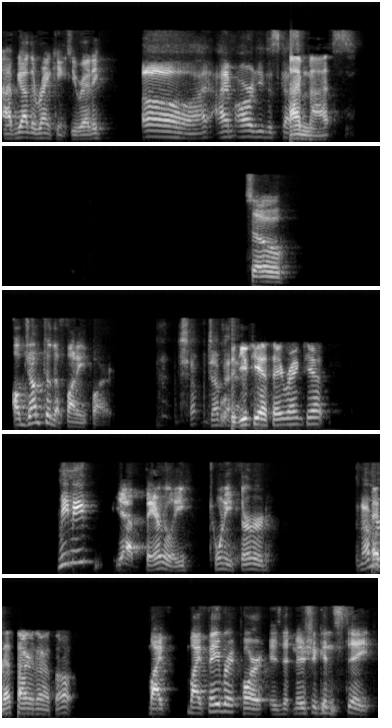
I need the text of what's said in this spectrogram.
I've got the rankings. You ready? Oh, I, I'm already discussing. I'm not. this. So I'll jump to the funny part. Jump, jump Did ahead. UTSA ranked yet? Me, me. Yeah, barely 23rd. The number. Hey, that's higher than I thought. My my favorite part is that Michigan State,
